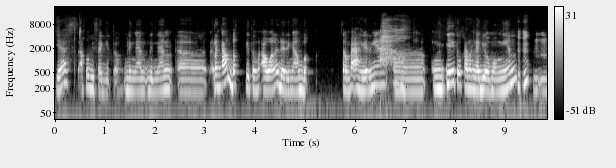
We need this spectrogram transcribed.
Yes, aku bisa gitu. Dengan dengan uh, ngambek gitu. Awalnya dari ngambek. sampai akhirnya uh, ya itu karena nggak diomongin mm -mm.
